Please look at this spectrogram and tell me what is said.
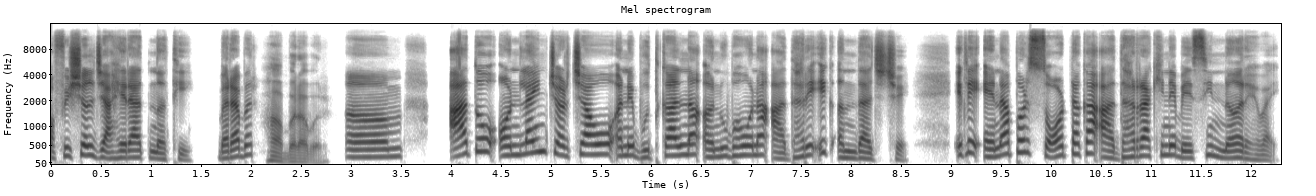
ઓફિશિયલ જાહેરાત નથી બરાબર? હા બરાબર. આ તો ઓનલાઈન ચર્ચાઓ અને ભૂતકાળના અનુભવોના આધારે એક અંદાજ છે. એટલે એના પર સો ટકા આધાર રાખીને બેસી ન રહેવાય.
